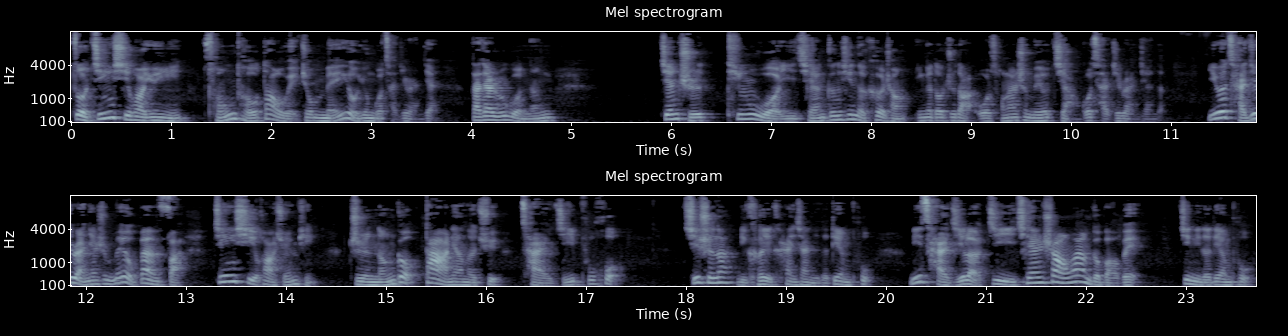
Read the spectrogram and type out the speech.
做精细化运营，从头到尾就没有用过采集软件。大家如果能坚持听我以前更新的课程，应该都知道，我从来是没有讲过采集软件的。因为采集软件是没有办法精细化选品，只能够大量的去采集铺货。其实呢，你可以看一下你的店铺，你采集了几千上万个宝贝进你的店铺，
